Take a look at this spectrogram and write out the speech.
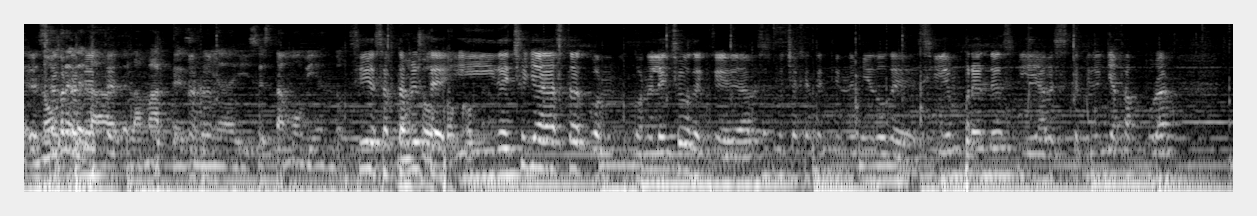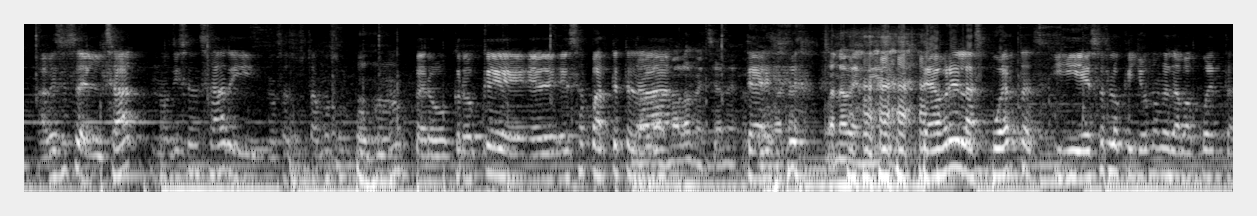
el nombre de la, de la marca es Ajá. mía y se está moviendo. Sí, exactamente. Y de hecho ya hasta con, con el hecho de que a veces mucha gente tiene miedo de si emprendes y a veces te piden ya facturar. A veces el SAT, nos dicen SAT y nos asustamos un poco. Pero creo que eh, esa parte te No, da... no, no lo menciones, te- van a, van a venir. te abre las puertas y eso es lo que yo no me daba cuenta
